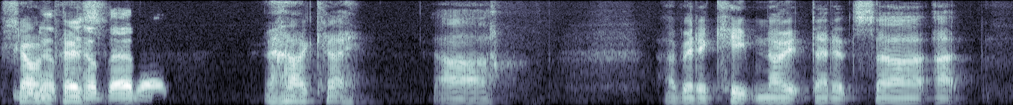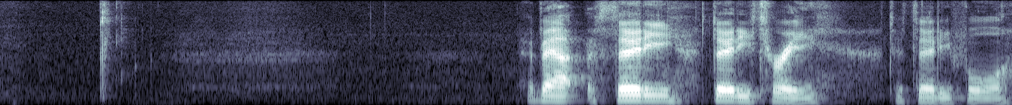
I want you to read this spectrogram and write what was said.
showing have to cut that out. Okay. Uh, I better keep note that it's uh, at about 30, 33 to 34.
